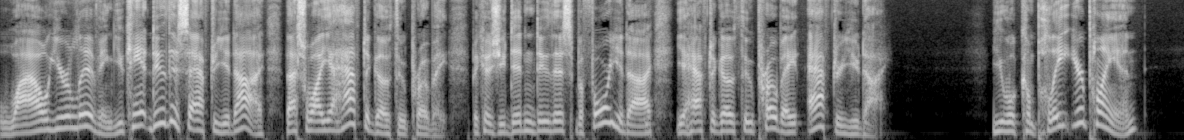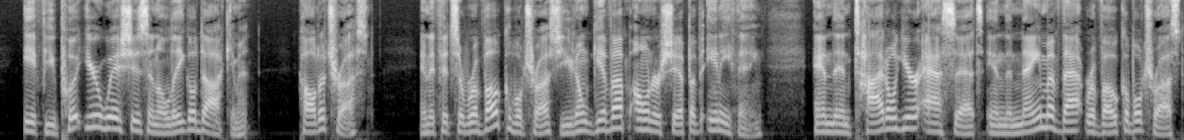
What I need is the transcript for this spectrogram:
while you're living, you can't do this after you die. That's why you have to go through probate because you didn't do this before you die. You have to go through probate after you die. You will complete your plan if you put your wishes in a legal document called a trust and if it's a revocable trust, you don't give up ownership of anything and then title your assets in the name of that revocable trust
